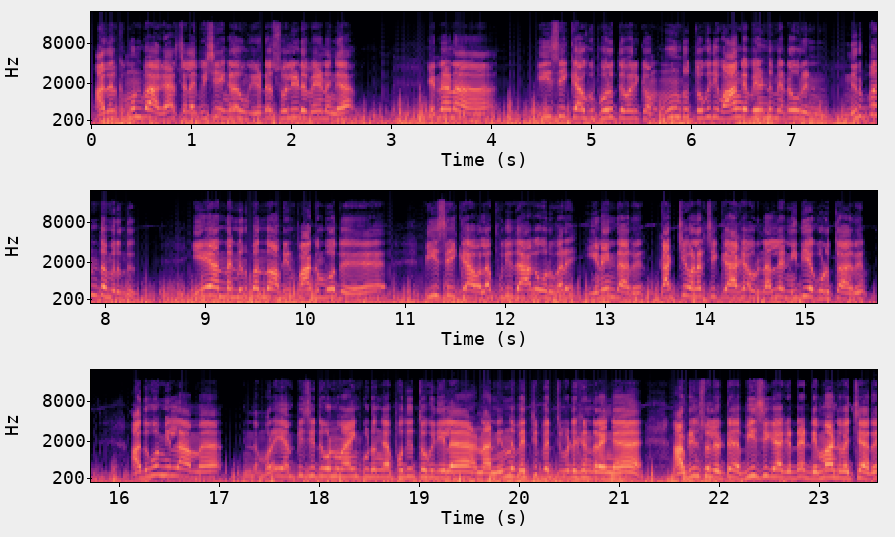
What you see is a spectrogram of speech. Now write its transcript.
அதற்கு முன்பாக சில விஷயங்களை உங்ககிட்ட சொல்லிட வேணுங்க. என்னென்னா விசிகாவுக்கு பொறுத்த வரைக்கும் மூன்று தொகுதி வாங்க வேண்டும் என்ற ஒரு நிர்பந்தம் இருந்தது. ஏன் அந்த நிர்பந்தம் அப்படின்னு பார்க்கும்போது பிசிகாவில் புதிதாக ஒருவர் இணைந்தார். கட்சி வளர்ச்சிக்காக அவர் நல்ல நிதியை கொடுத்தாரு. அதுவும் இல்லாமல் இந்த முறை எம்பி சீட்டு ஒன்று வாங்கி கொடுங்க பொது தொகுதியில். நான் நின்று வெற்றி பெற்று விடுகின்றேங்க அப்படின்னு சொல்லிட்டு பிசிகா கிட்ட டிமாண்ட் வச்சாரு.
